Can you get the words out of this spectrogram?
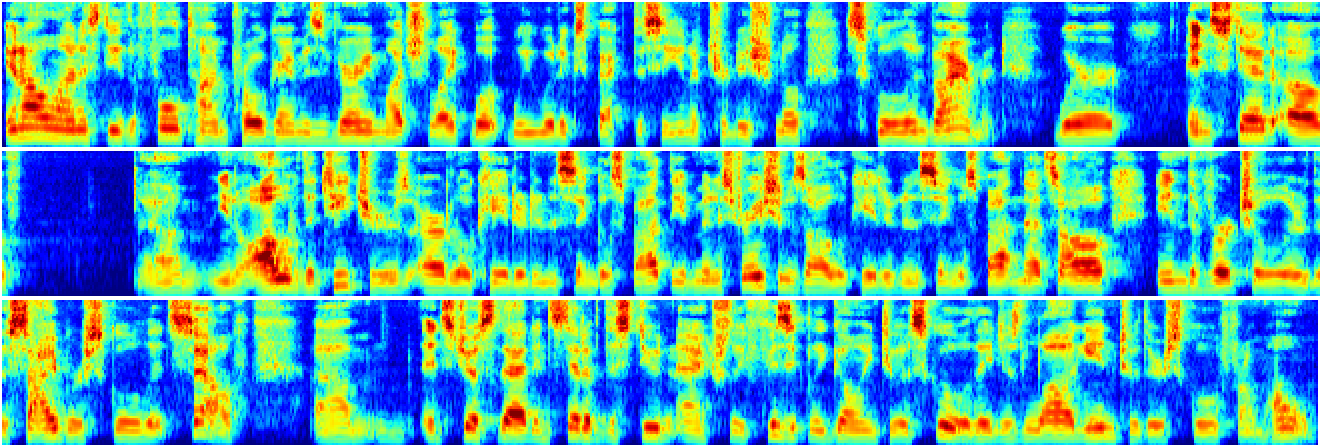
in all honesty, the full-time program is very much like what we would expect to see in a traditional school environment, where instead of um, you know, all of the teachers are located in a single spot. The administration is all located in a single spot, and that's all in the virtual or the cyber school itself. Um, it's just that instead of the student actually physically going to a school, they just log into their school from home.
